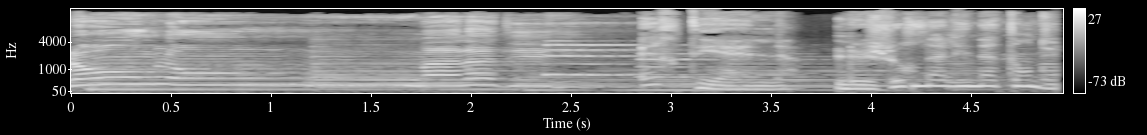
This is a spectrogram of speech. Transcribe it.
Longue, longue maladie. RTL. Le journal inattendu.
